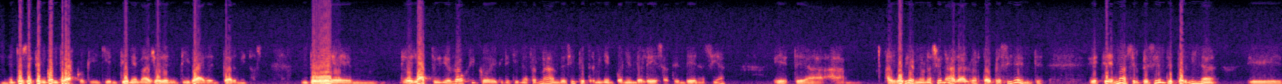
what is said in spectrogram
Mm. Entonces te encontrás con que quien tiene mayor entidad en términos de mm, relato ideológico es Cristina Fernández, y esto termina imponiéndole esa tendencia este, al gobierno nacional, a Alberto, al presidente. Este, es más, el presidente termina, eh,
